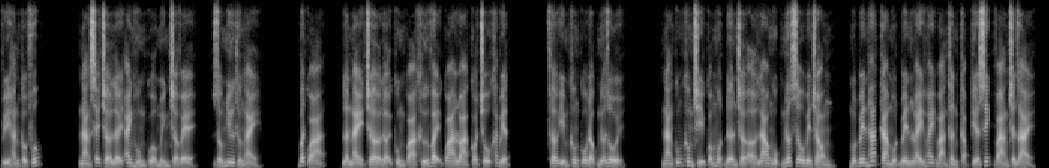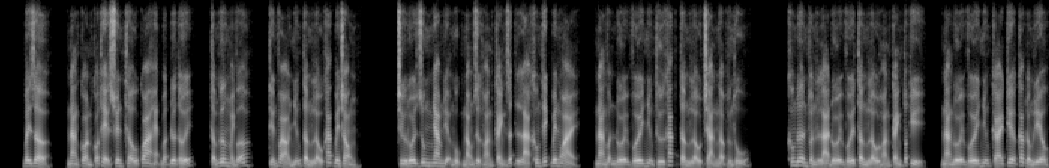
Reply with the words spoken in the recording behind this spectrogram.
vì hắn cầu phúc. Nàng sẽ chờ lấy anh hùng của mình trở về, giống như thường ngày. Bất quá lần này chờ đợi cùng quá khứ vậy qua loa có chỗ khác biệt. Phờ ỉm không cô độc nữa rồi. Nàng cũng không chỉ có một đơn chờ ở lao ngục nước sâu bên trong, một bên hát ca một bên loay hoay bản thân cặp kia xích vàng chân dài. Bây giờ, nàng còn có thể xuyên thấu qua hẹn bật đưa tới, tấm gương mảnh vỡ, tiến vào những tầng lầu khác bên trong. Trừ đối dung nham địa ngục nóng rực hoàn cảnh rất là không thích bên ngoài, nàng vẫn đối với những thứ khác tầng lầu tràn ngập hứng thú. Không đơn thuần là đối với tầng lầu hoàn cảnh tốt kỳ, nàng đối với những cái kia các đồng liêu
